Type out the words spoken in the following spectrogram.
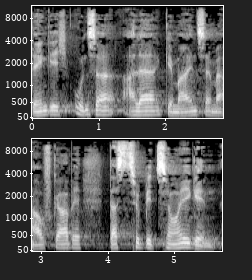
denke ich, unser aller gemeinsame Aufgabe, das zu bezeugen.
